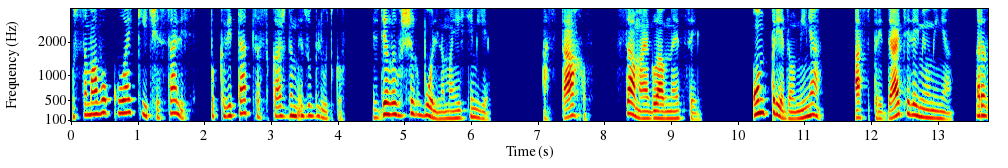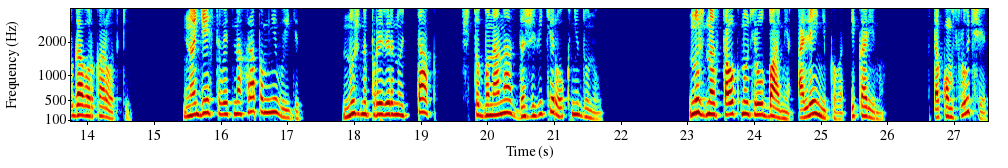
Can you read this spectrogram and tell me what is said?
У самого кулаки чесались поквитаться с каждым из ублюдков, сделавших больно моей семье. Астахов – самая главная цель. Он предал меня, а с предателями у меня разговор короткий. Но действовать нахрапом не выйдет. Нужно провернуть так, чтобы на нас даже ветерок не дунул. Нужно столкнуть лбами Олейникова и Карима. В таком случае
